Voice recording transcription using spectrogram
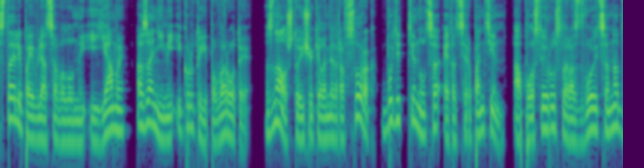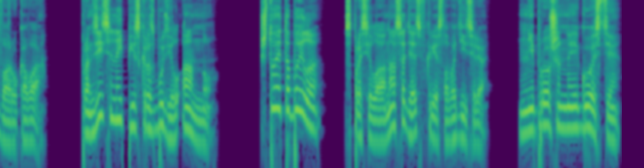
Стали появляться валуны и ямы, а за ними и крутые повороты. Знал, что еще километров 40 будет тянуться этот серпантин, а после русло раздвоится на два рукава. Пронзительный писк разбудил Анну. «Что это было?» — спросила она, садясь в кресло водителя. «Непрошенные гости»,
